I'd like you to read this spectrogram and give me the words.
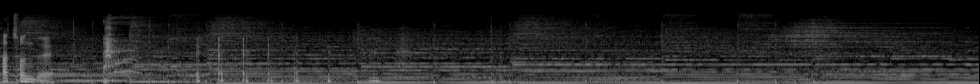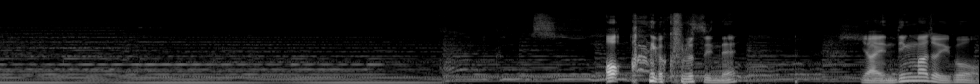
사촌들. 어? 이거 구를 수 있네. 야 엔딩마저 이거.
